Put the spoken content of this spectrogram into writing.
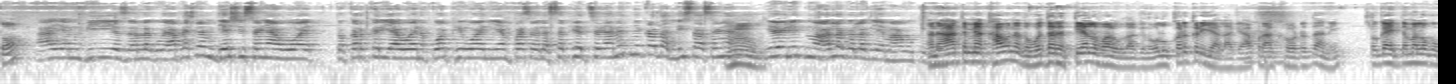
તો? આ એમ બી જ અલગ હોય. આપણે કેમ દેશી સણ્યા હોય તો કરકરિયા હોય ને કોફી હોય ને એમ પાછા ઓલા સફેદ સણ્યા નથી નીકળતા લીસા સણ્યા એવી રીતનું અલગ અલગ એમ આવતું અને આ તમે ખાવ ને તો વધારે તેલ વાળું લાગે ને ઓલું કરકરિયા લાગે. આપણા અખરોટ હતા નહીં તો ગાઈ તમે લોકો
